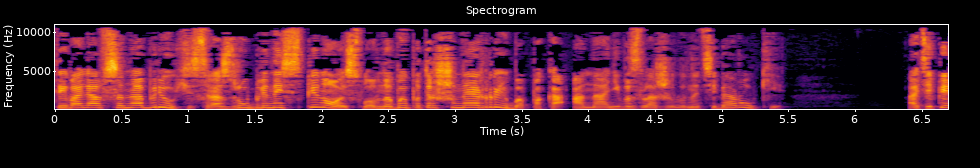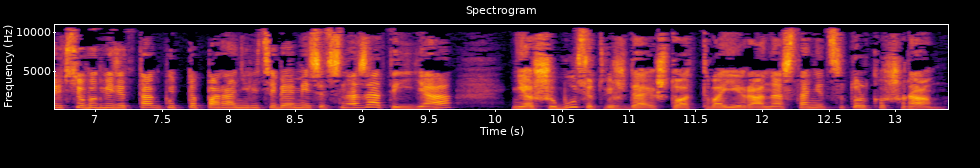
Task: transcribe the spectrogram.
Ты валялся на брюхе с разрубленной спиной, словно выпотрошенная рыба, пока она не возложила на тебя руки. А теперь все выглядит так, будто поранили тебя месяц назад, и я не ошибусь, утверждая, что от твоей раны останется только шрам.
